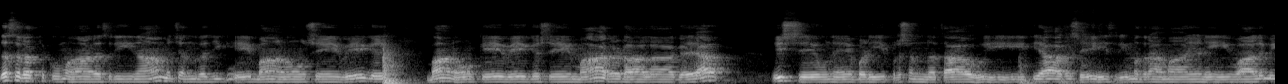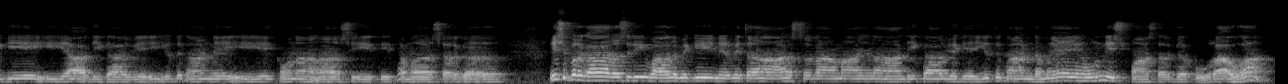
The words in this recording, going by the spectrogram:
दशरथ कुमार श्री रामचंद्र जी के बाणों से वेग, बाणों के वेग से मार डाला गया। इससे उन्हें बड़ी प्रसन्नता हुई। इतिहास से श्रीमद रामायणे, वाल्मीकि आदि काव्य युद्ध कांडे कोनाशीतितम सर्ग इस प्रकार श्री वाल्मीकि निर्मित रामायण आदि काव्य के युद्ध कांड में उन्नीसवा सर्ग पूरा हुआ।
